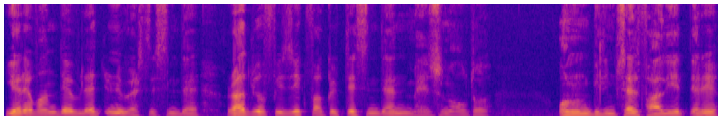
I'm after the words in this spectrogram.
Yerevan Devlet Üniversitesi'nde Radyofizik Fakültesinden mezun oldu. Onun bilimsel faaliyetleri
